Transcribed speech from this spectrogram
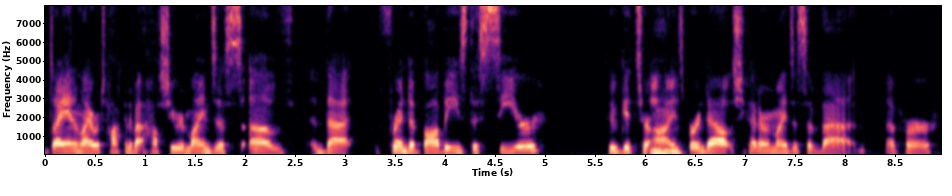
Diann and I were talking about how she reminds us of that friend of Bobby's, the seer, who gets her Mhm. eyes burned out. She kind of reminds us of that, of her.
